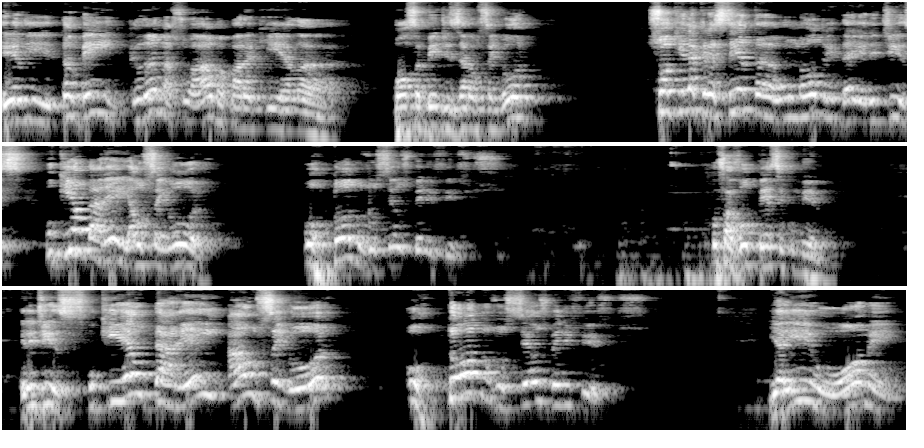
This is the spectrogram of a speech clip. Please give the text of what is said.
ele também clama a sua alma para que ela possa bendizer ao Senhor. Só que ele acrescenta uma outra ideia, ele diz: O que eu darei ao Senhor por todos os seus benefícios? Por favor, pense comigo. Ele diz: O que eu darei ao Senhor por todos os seus benefícios. E aí o homem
